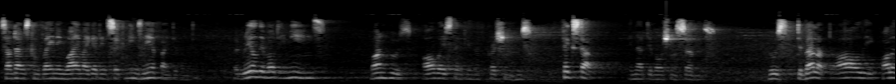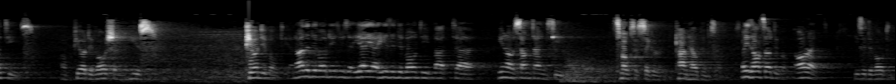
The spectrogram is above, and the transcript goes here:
sometimes complaining, why am I getting sick, means neophyte devotee. But real devotee means one who's always thinking of Krishna, who's fixed up in that devotional service, who's developed all the qualities of pure devotion. He's pure devotee. And other devotees we say, yeah, yeah, he's a devotee, but uh, you know, sometimes he smokes a cigarette, can't help himself. So he's also a devotee. All right, he's a devotee.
